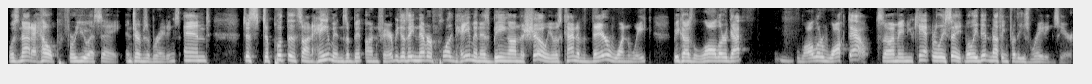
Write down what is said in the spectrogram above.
was not a help for USA in terms of ratings, and just to put this on Heyman's a bit unfair because they never plugged Heyman as being on the show. He was kind of there one week because Lawler got Lawler walked out. So I mean, you can't really say, well, he did nothing for these ratings here.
